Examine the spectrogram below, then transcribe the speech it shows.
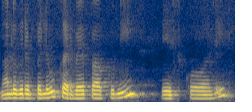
నాలుగు రెబ్బలు కరివేపాకుని వేసుకోవాలి.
